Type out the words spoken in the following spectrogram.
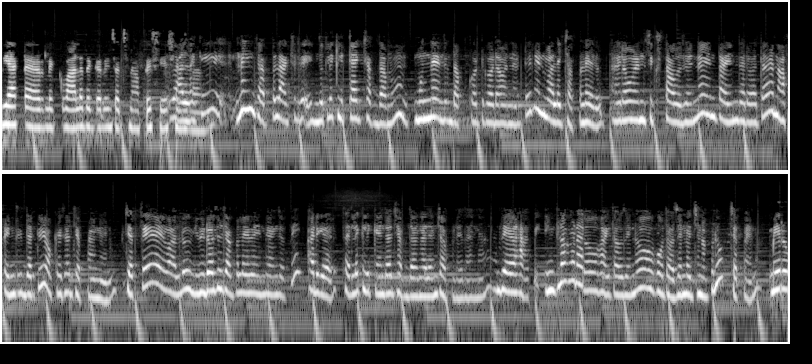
రియాక్ట్ అయ్యారు? లైక్ వాళ్ళ దగ్గర నుంచి వచ్చిన అప్రిసియేషన్ వాళ్ళకి నేను చెప్పలేదు యాక్చువల్లీ ఎందుకు క్లిక్ అయ్యి చెప్దాము? ముందే ఎందుకు డప్పు కొట్టుకోవడం అన్నట్టు నేను వాళ్ళకి చెప్పలేదు. అరౌండ్ సిక్స్ థౌజండ్ అండ్ అయిన తర్వాత నా ఫ్రెండ్స్ ఇద్దరికి ఒకేసారి చెప్పాను నేను. చెప్తే వాళ్ళు ఇన్ని రోజులు చెప్పలేదు ఏంటి అని చెప్పి అడిగారు. సర్లే క్లిక్ అయిన తర్వాత చెప్దాం కదా అని చెప్పలేదు అన్న. దే హ్యాపీ ఇంట్లో కూడా ఫైవ్ థౌసండ్ ఫోర్ థౌసండ్ వచ్చినప్పుడు చెప్పాను. మీరు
